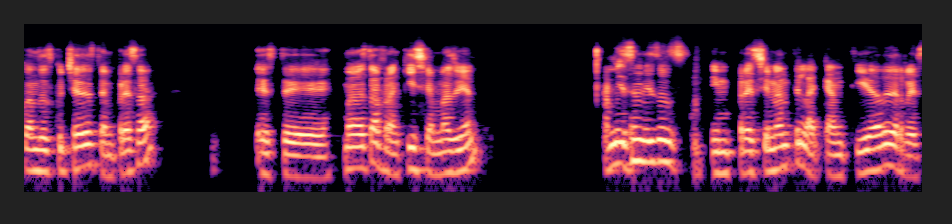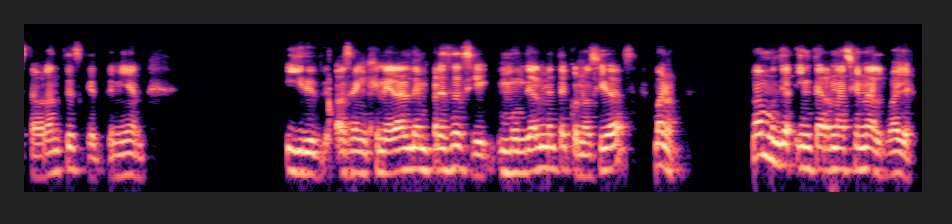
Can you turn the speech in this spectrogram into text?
cuando escuché de esta empresa, este, bueno, esta franquicia más bien, a mí se me hizo impresionante la cantidad de restaurantes que tenían. Y, o sea, en general de empresas y mundialmente conocidas. Bueno, no mundial, internacional, vaya.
